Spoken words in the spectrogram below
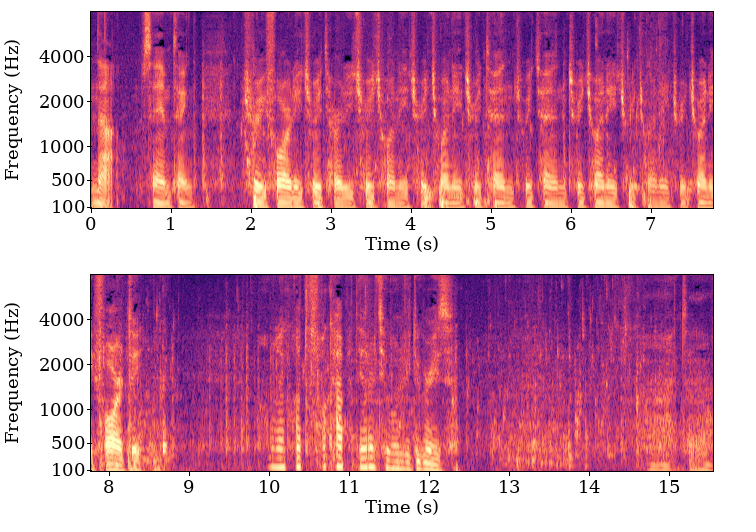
Nah, same thing. 340, 330, 320, 320, 310, 310, 320, 320, 320, 40. I'm like, what the fuck happened the other 200 degrees? I don't know.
